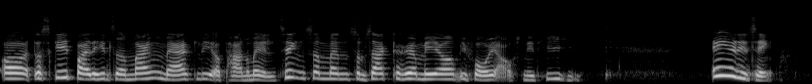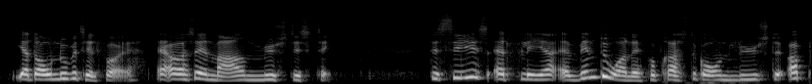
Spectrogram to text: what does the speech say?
og der skete bare i det hele taget mange mærkelige og paranormale ting, som man som sagt kan høre mere om i forrige afsnit. Hihi. En af de ting, jeg dog nu vil tilføje, er også en meget mystisk ting. Det siges, at flere af vinduerne på præstegården lyste op,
